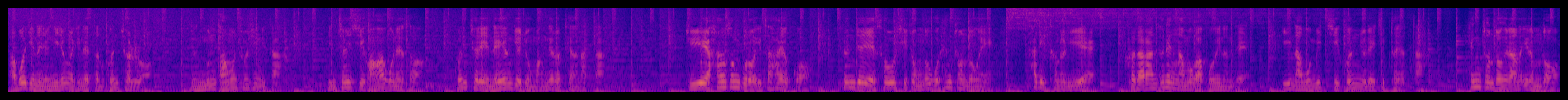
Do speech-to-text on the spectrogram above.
아버지는 영의정을 지냈던 권철로 명문 가문 출신이다. 인천시 광화군에서 권철의 내형제 중 막내로 태어났다. 뒤에 한성구로 입사하였고 현재의 서울시 종로구 행촌동의 사직터를 위해 커다란 은행나무가 보이는데 이 나무 밑이 권율의 집터였다. 행촌동이라는 이름도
